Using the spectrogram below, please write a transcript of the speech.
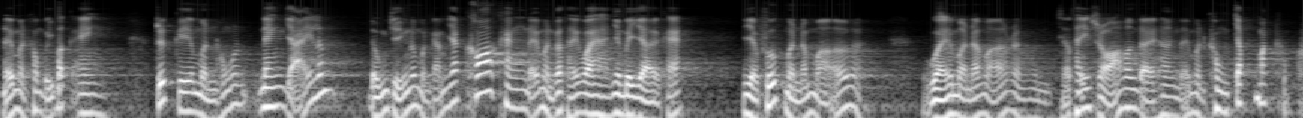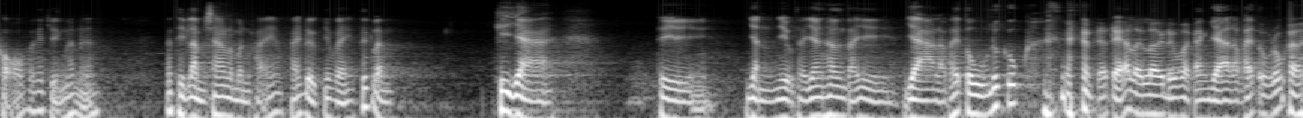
để mình không bị bất an. Trước kia mình không có nan giải lắm đụng chuyện đó mình cảm giác khó khăn để mình có thể qua nhưng bây giờ khác. Bây giờ phước mình đã mở rồi huệ mình đã mở rồi mình sẽ thấy rõ vấn đề hơn để mình không chấp mắt không khổ với cái chuyện đó nữa. Thì làm sao là mình phải phải được như vậy? Tức là khi già thì dành nhiều thời gian hơn tại vì già là phải tu nước rút trẻ trẻ lơi lơi được mà càng già là phải tu rút hơn.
